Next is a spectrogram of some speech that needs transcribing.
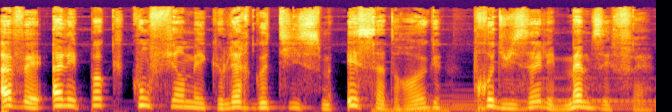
avait à l'époque confirmé que l'ergotisme et sa drogue produisaient les mêmes effets.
